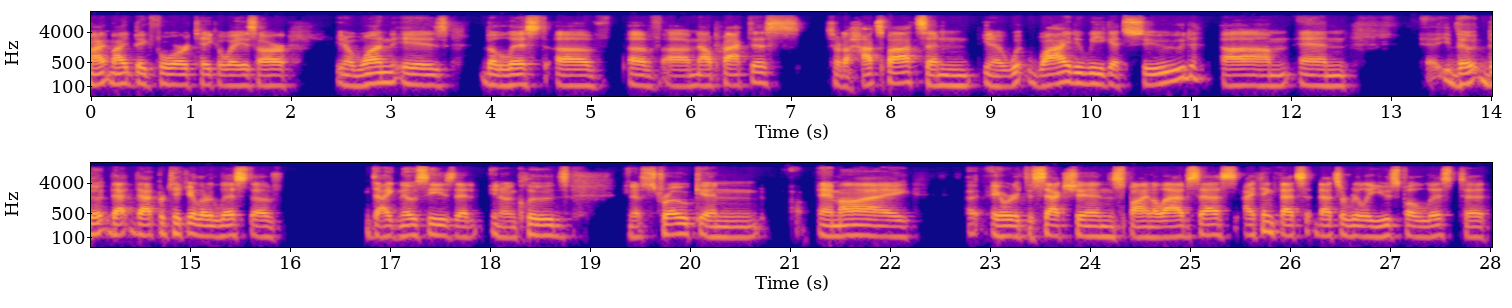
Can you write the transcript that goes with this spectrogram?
my my big four takeaways are you know one is the list of of uh, malpractice sort of hotspots and you know wh- why do we get sued? Um, and uh, the, the that that particular list of diagnoses that you know includes you know stroke and mi aortic dissection, spinal abscess. I think that's that's a really useful list to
